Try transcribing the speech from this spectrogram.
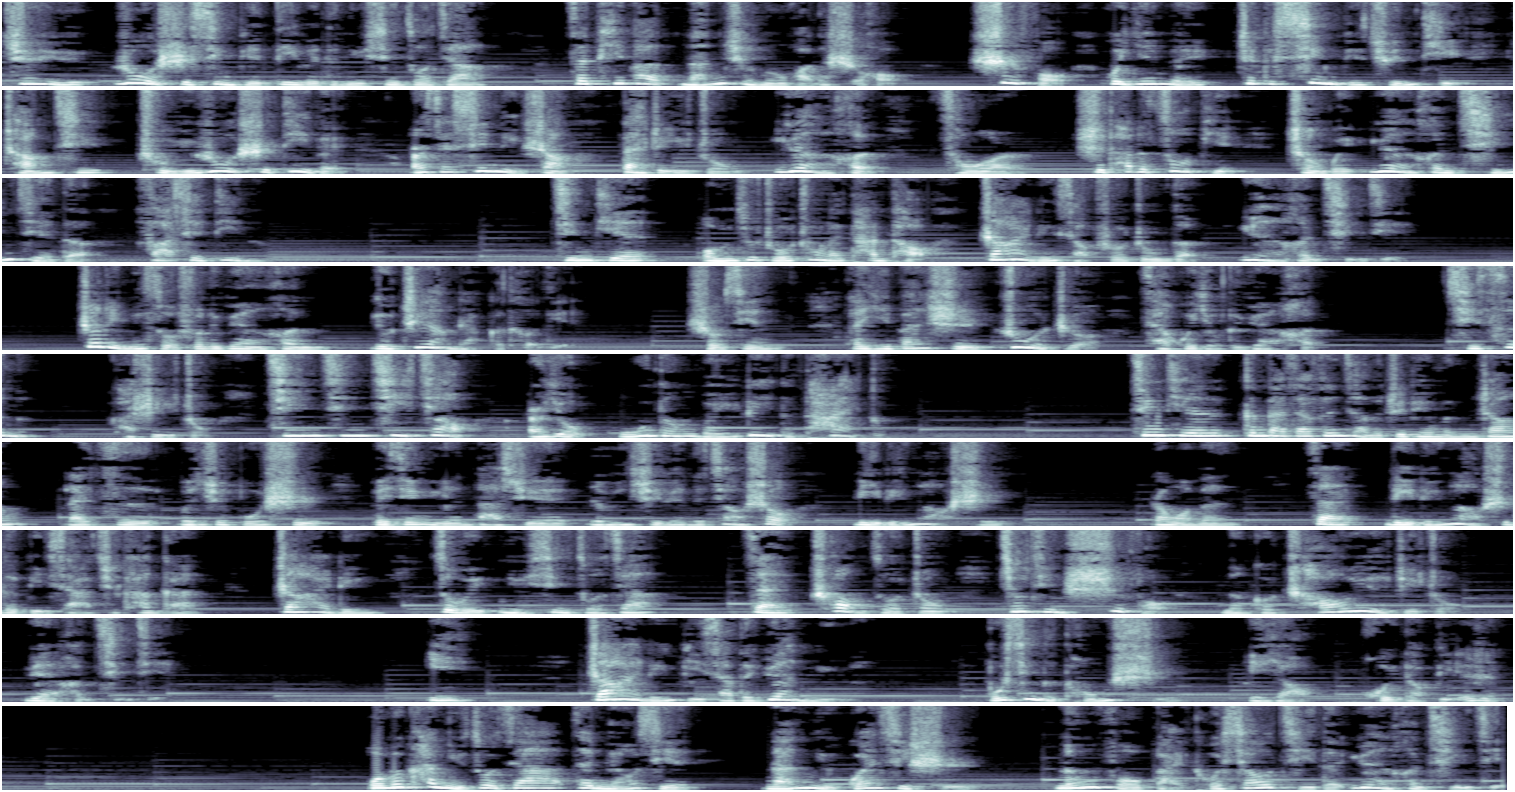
居于弱势性别地位的女性作家，在批判男权文化的时候，是否会因为这个性别群体长期处于弱势地位，而在心理上带着一种怨恨，从而使他的作品成为怨恨情节的发泄地呢？今天我们就着重来探讨张爱玲小说中的怨恨情节。这里面所说的怨恨有这样两个特点。首先，它一般是弱者才会有的怨恨；其次呢，它是一种斤斤计较而又无能为力的态度。今天跟大家分享的这篇文章来自文学博士、北京语言大学人文学院的教授李玲老师。让我们在李玲老师的笔下去看看张爱玲作为女性作家，在创作中究竟是否能够超越这种怨恨情节。一。张爱玲笔下的怨女们，不幸的同时，也要毁掉别人。我们看女作家在描写男女关系时，能否摆脱消极的怨恨情节，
